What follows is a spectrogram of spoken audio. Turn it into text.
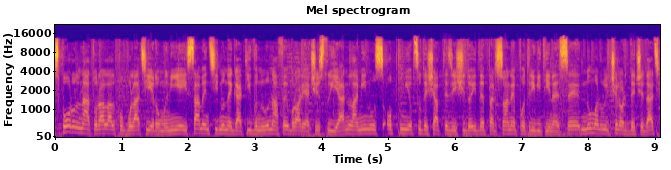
Sporul natural al populației României s-a menținut negativ în luna februarie acestui an la minus 8872 de persoane potrivit INSE. Numărul celor decedați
